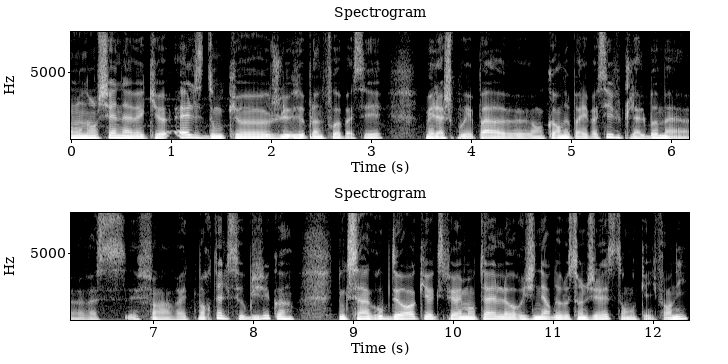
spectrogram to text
On enchaîne avec euh, Else, donc euh, je les ai plein de fois passés, mais là je pouvais pas euh, encore ne pas les passer vu que l'album va, enfin, va être mortel, c'est obligé quoi. Donc c'est un groupe de rock expérimental originaire de Los Angeles en Californie,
